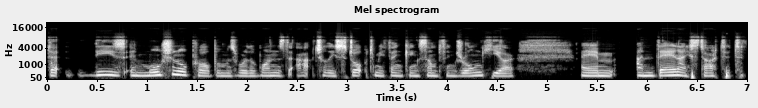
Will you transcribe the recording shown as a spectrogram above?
that these emotional problems were the ones that actually stopped me thinking something's wrong here. Um, and then I started to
